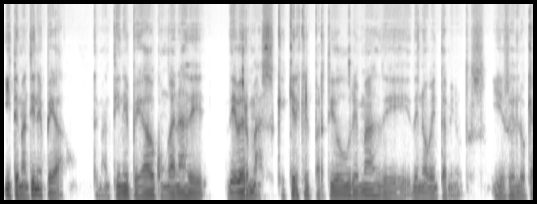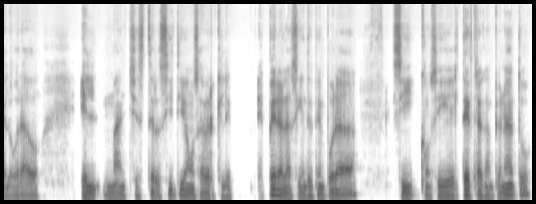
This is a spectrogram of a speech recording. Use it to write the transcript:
y te mantiene pegado, te mantiene pegado con ganas de, de ver más, que quieres que el partido dure más de, de 90 minutos. Y eso es lo que ha logrado el Manchester City. Vamos a ver qué le espera la siguiente temporada, si consigue el tetracampeonato.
